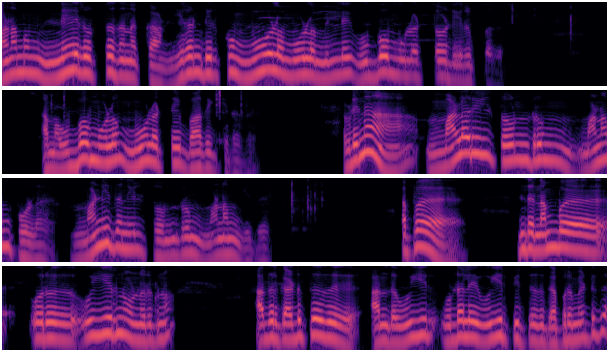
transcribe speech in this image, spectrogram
மனமும் நேரொத்ததனக்கான். இரண்டிற்கும் மூல மூலம் இல்லை உபமூலத்தோடு இருப்பது. ஆமா உபமூலம் மூலத்தை பாதிக்கிறது. அப்படின்னா மலரில் தோன்றும் மனம் போல மனிதனில் தோன்றும் மனம் இது. அப்போ இந்த நம்ம ஒரு உயிர்னு ஒன்று இருக்கணும். அதற்கு அடுத்தது அந்த உயிர் உடலை உயிர்ப்பித்ததுக்கு அப்புறமேட்டுக்கு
